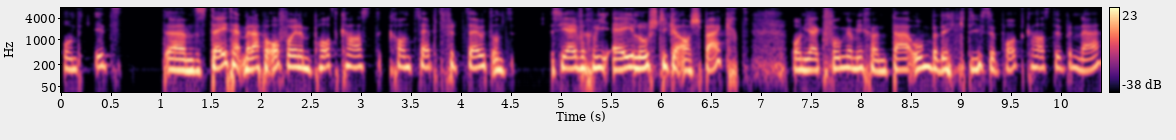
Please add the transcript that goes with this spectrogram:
Und jetzt, ähm, das Date hat mir eben auch von einem Podcast-Konzept erzählt und haben einfach wie einen lustigen Aspekt, wo ich habe gefunden wir können den unbedingt in unseren Podcast übernehmen.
